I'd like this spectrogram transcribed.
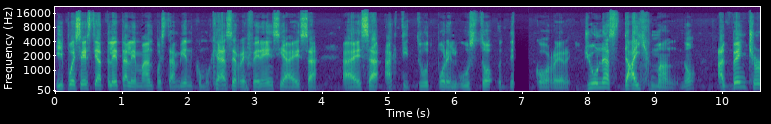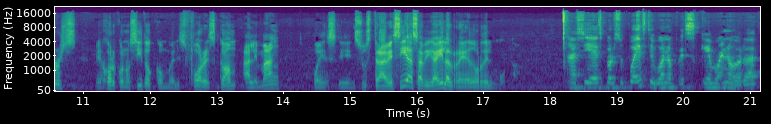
y pues este atleta alemán pues también como que hace referencia a esa, a esa actitud por el gusto de correr. Jonas Deichmann, ¿no? Adventures, mejor conocido como el Forrest Gump alemán, pues en sus travesías Abigail alrededor del mundo. Así es, por supuesto, y bueno, pues qué bueno, ¿verdad?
